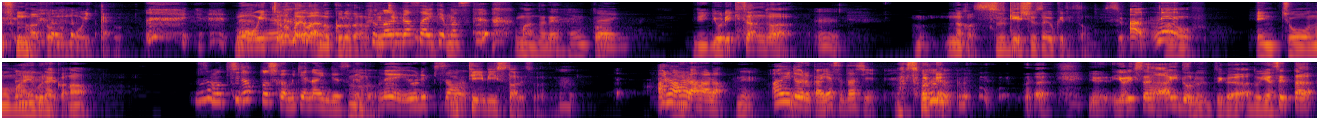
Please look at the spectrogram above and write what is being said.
その後のもう一回を。もう一丁の場合はあの黒田の不満が咲いてま。す。不満がね、本当、はい。で、よりきさんが、うん。なんかすげえ取材を受けてたんですよ。あねあの、延長の前ぐらいかな。私もチラッとしか見てないんですけどね、よりきさもうん。TV スターですよ。あらあらあら。ね。アイドルが痩せたし。そういう。よよりきさんアイドルっていうか、あの、痩せた、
